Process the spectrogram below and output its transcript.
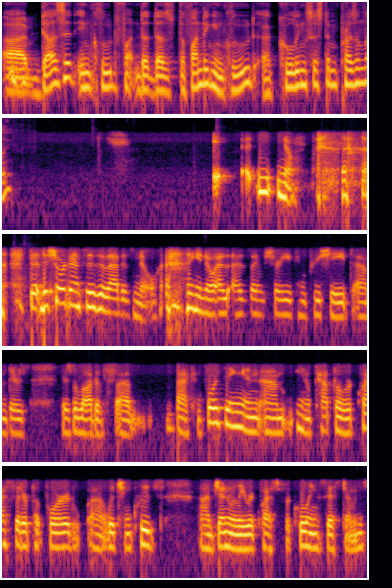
Uh, mm-hmm. Does it include fun- Does the funding include a cooling system presently? It, uh, no, the, the, short answer to that is no. you know, as, as, I'm sure you can appreciate, um, there's there's a lot of um, back and forthing and um, you know capital requests that are put forward, uh, which includes uh, generally requests for cooling systems.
